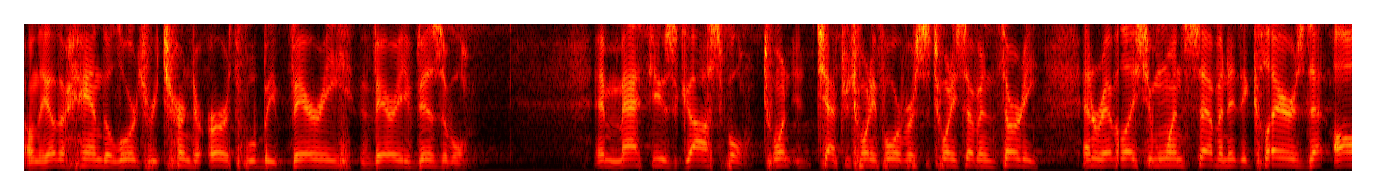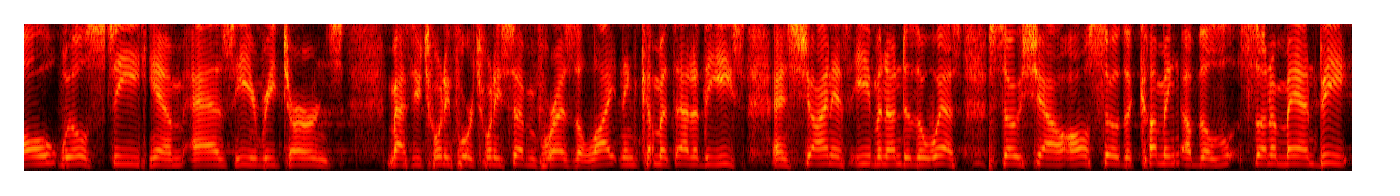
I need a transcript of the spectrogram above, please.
On the other hand, the Lord's return to earth will be very, very visible. In Matthew's Gospel, 20, chapter 24, verses 27 and 30, and Revelation 1 7, it declares that all will see him as he returns. Matthew 24, 27, for as the lightning cometh out of the east and shineth even unto the west, so shall also the coming of the Son of Man be.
